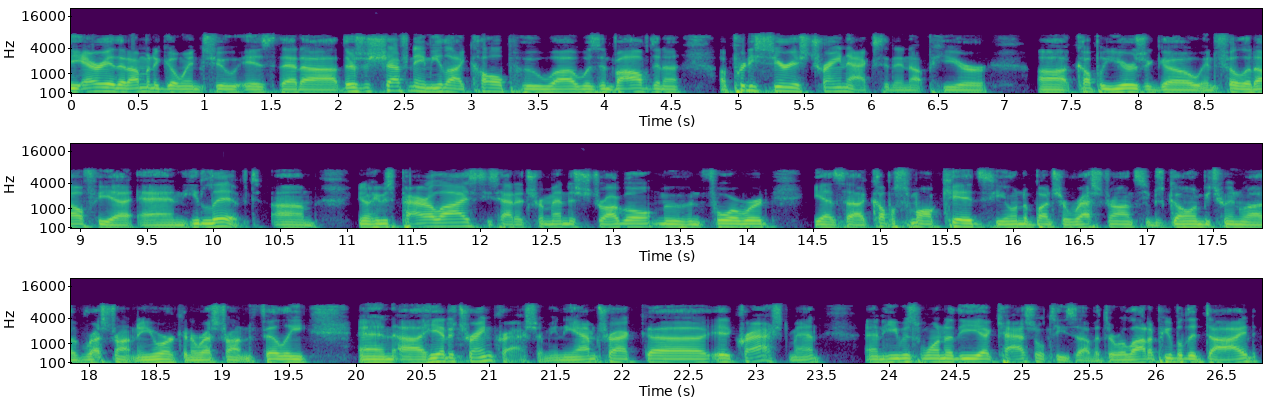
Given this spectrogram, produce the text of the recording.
the area that I'm going to go into is that uh, there's a chef named Eli Kulp who uh, was involved in a, a pretty serious train accident up here uh, a couple years ago in Philadelphia, and he lived. Um, you know, he was paralyzed. He's had a tremendous struggle moving forward. He has a couple small kids. He owned a bunch of restaurants. He was going between a restaurant in New York and a restaurant in Philly, and uh, he had a train crash. I mean, the Amtrak uh, it crashed, man, and he was one of the uh, casualties of it. There were a lot of people that died.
